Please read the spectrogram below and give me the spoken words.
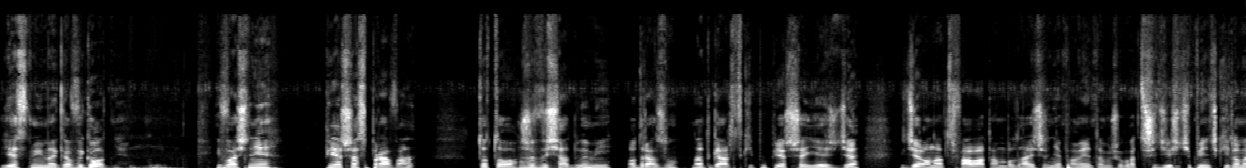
jest mi mega wygodnie. I właśnie pierwsza sprawa, to to, że wysiadły mi od razu nadgarstki po pierwszej jeździe, gdzie ona trwała tam bodajże, nie pamiętam, już chyba 35 km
